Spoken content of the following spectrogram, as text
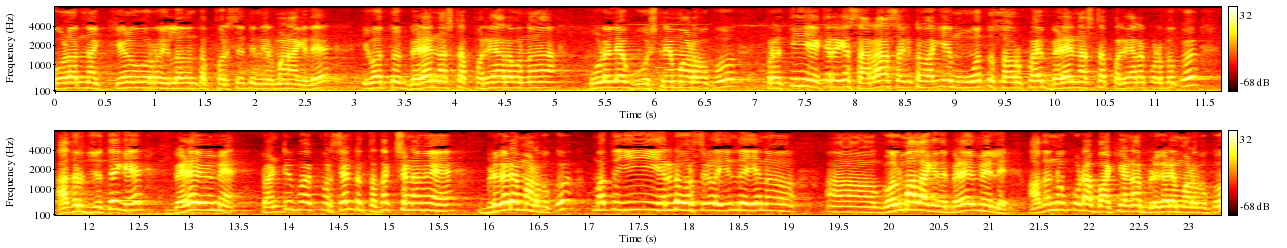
ಗೋಳನ್ನು ಕೇಳುವವರು ಇಲ್ಲದಂಥ ಪರಿಸ್ಥಿತಿ ನಿರ್ಮಾಣ ಆಗಿದೆ. ಇವತ್ತು ಬೆಳೆ ನಷ್ಟ ಪರಿಹಾರವನ್ನು ಕೂಡಲೇ ಘೋಷಣೆ ಮಾಡಬೇಕು. ಪ್ರತಿ ಎಕರೆಗೆ ಸರಾಸಗಟವಾಗಿ ಮೂವತ್ತು ಸಾವಿರ ರೂಪಾಯಿ ಬೆಳೆ ನಷ್ಟ ಪರಿಹಾರ ಕೊಡಬೇಕು. ಅದರ ಜೊತೆಗೆ ಬೆಳೆ ವಿಮೆ ಟ್ವೆಂಟಿ ಫೈವ್ ಪರ್ಸೆಂಟ್ ತತ್ಕ್ಷಣವೇ ಬಿಡುಗಡೆ ಮಾಡಬೇಕು. ಮತ್ತು ಈ ಎರಡು ವರ್ಷಗಳ ಹಿಂದೆ ಏನು ಗೋಲ್ಮಾಲಾಗಿದೆ ಬೆಳೆ ವಿಮೆಯಲ್ಲಿ, ಅದನ್ನು ಕೂಡ ಬಾಕಿ ಹಣ ಬಿಡುಗಡೆ ಮಾಡಬೇಕು.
